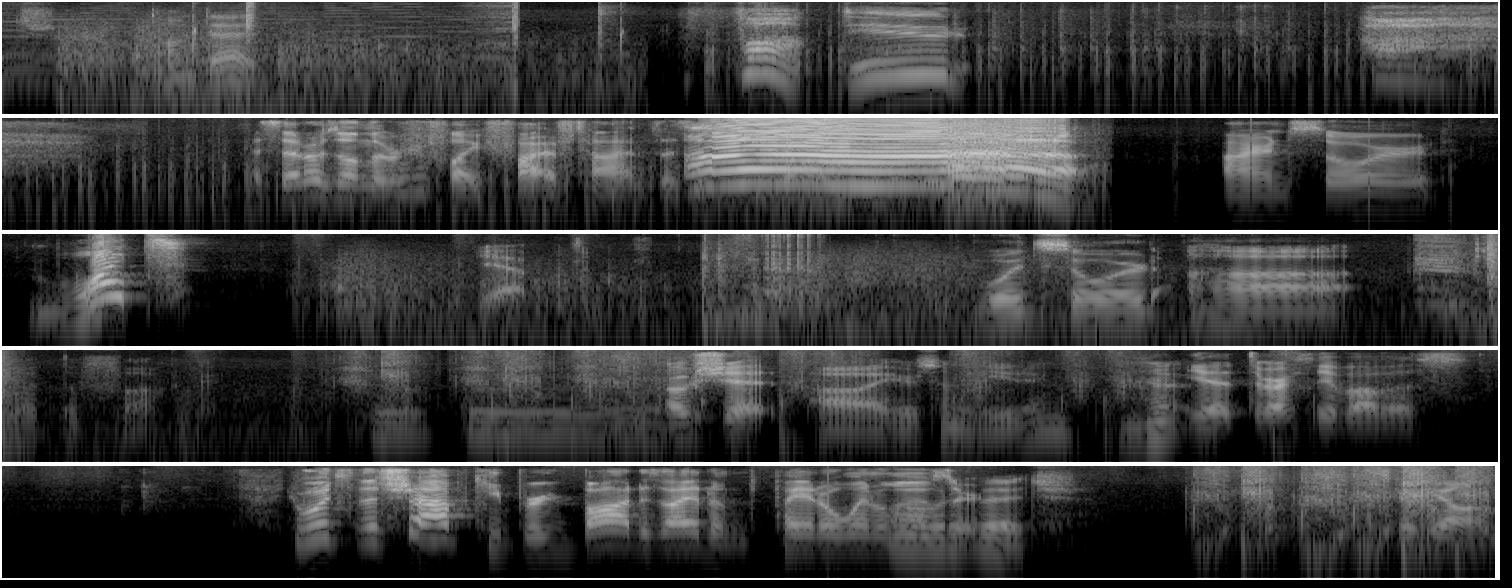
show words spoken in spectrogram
much. I'm dead. Fuck, dude. I said I was on the roof like five times. Said, Ah! Iron sword. What? Yep. Wood sword. Uh, what the fuck? Oh shit. Uh, I hear someone eating. Yeah, directly above us. He went to the shopkeeper. He bought his items. Pay to win Oh, what a loser. bitch. Let's go kill him.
